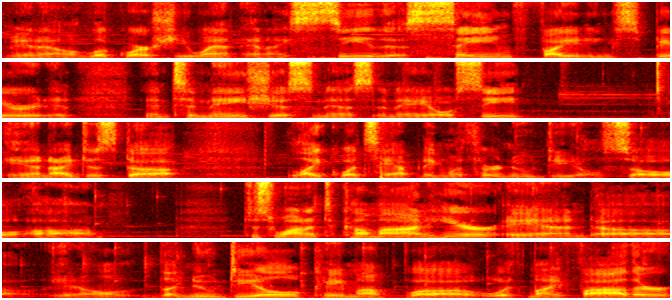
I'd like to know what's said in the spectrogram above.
you know, look where she went, and I see this same fighting spirit and, and tenaciousness in AOC, and I just uh, like what's happening with her New Deal. So. Um, just wanted to come on here and uh, you know the new deal came up uh, with my father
